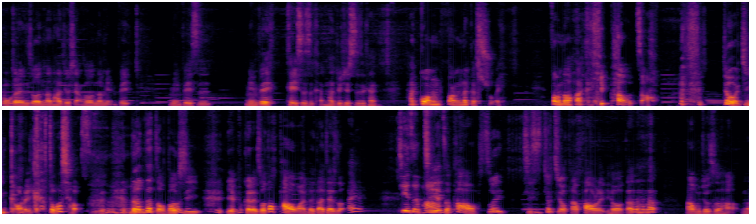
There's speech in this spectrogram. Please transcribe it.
某个人说，那他就想说，那免费免费是免费可以试试看，他就去试试看。他光放那个水，放到他可以泡澡。就已经搞了一个多小时，然后那种东西也不可能说他泡完了，大家说哎、欸，接着泡，接着泡，所以其实就只有他泡了以后，他他他，那我们就说好，那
